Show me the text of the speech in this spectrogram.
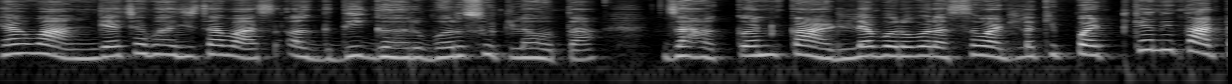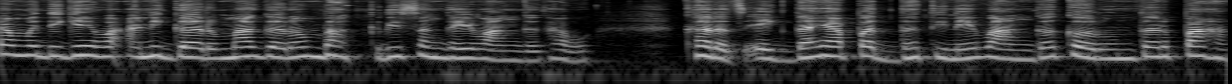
ह्या वांग्याच्या भाजीचा वास अगदी घरभर सुटला होता. झाकण काढल्याबरोबर असं वाटलं की पटक्याने ताटामध्ये घ्यावं आणि गरमागरम भाकरी संगही वांगं खावं. खरंच एकदा ह्या पद्धतीने वांगं करून तर पहा.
